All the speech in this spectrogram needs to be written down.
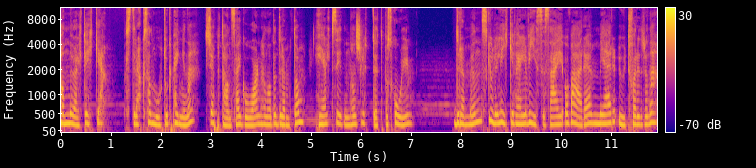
Han nølte ikke. Straks han mottok pengene, kjøpte han seg gården han hadde drømt om helt siden han sluttet på skolen. Drømmen skulle likevel vise seg å være mer utfordrende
